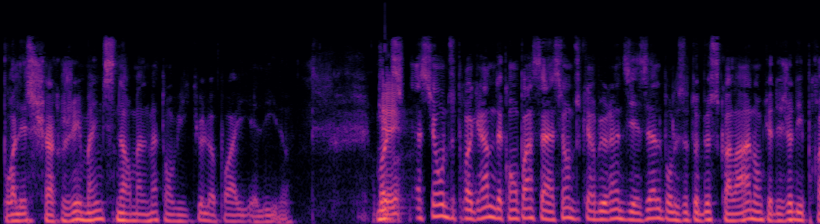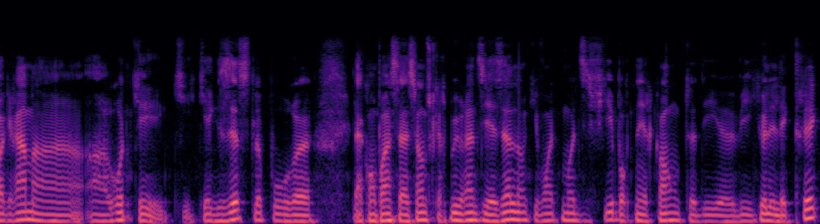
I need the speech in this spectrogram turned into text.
pour aller se charger, même si normalement ton véhicule n'a pas à y aller. Modification du programme de compensation du carburant diesel pour les autobus scolaires. Donc, il y a déjà des programmes en, route qui, existent pour euh, la compensation du carburant diesel. Donc, ils vont être modifiés pour tenir compte des euh, véhicules électriques.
